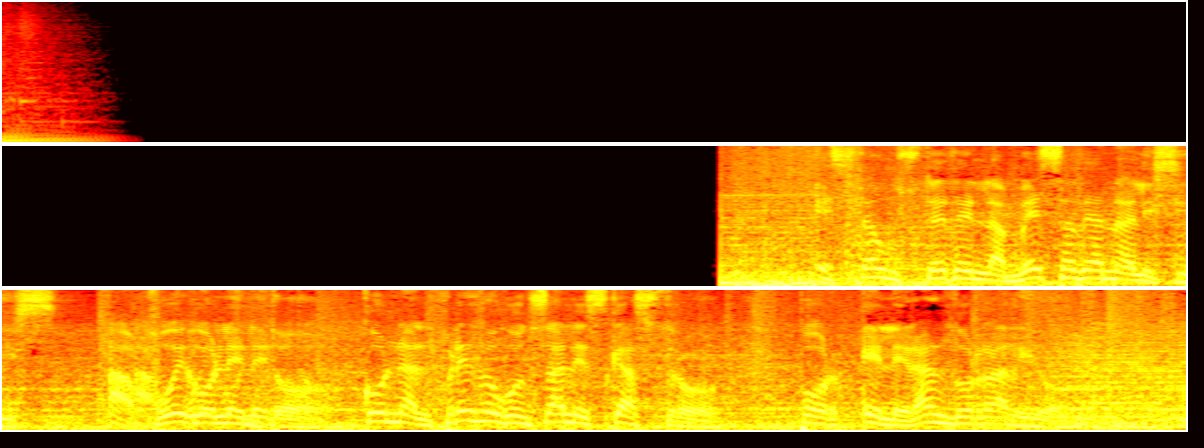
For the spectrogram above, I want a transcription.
Está usted en la mesa de análisis, a fuego lento, con Alfredo González Castro, por El Heraldo Radio.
